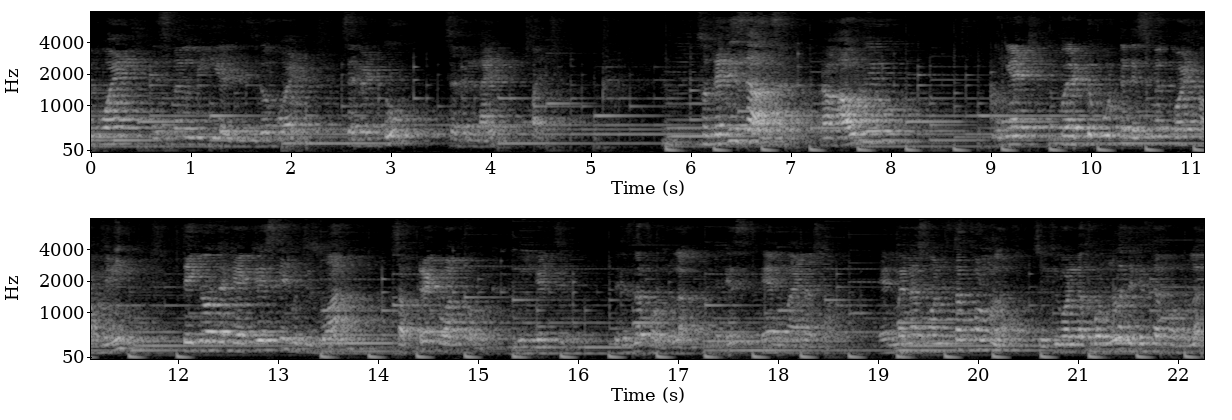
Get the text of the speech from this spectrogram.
be point decimal will be here. It is 0.72795. So that is the answer. Now how do you get where to put the decimal point? How many? Take out the characteristic which is 1, subtract 1 from it. You will get 0. This is the formula. That is n minus 1. n minus 1 is the formula. So if you want the formula, that is the formula.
